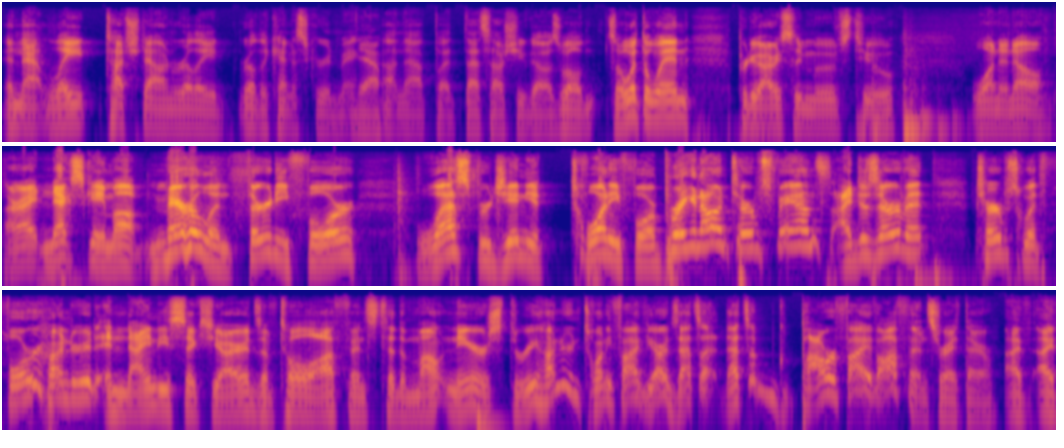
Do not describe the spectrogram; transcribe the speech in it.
and that late touchdown really really kind of screwed me Yeah. on that. But that's how she goes. Well, so with the win, Purdue obviously moves to one and zero. All right, next game up: Maryland thirty four, West Virginia twenty four. Bring it on, Terps fans! I deserve it. Terps with four hundred and ninety six yards of total offense to the Mountaineers three hundred and twenty five yards. That's a that's a power five offense right there. I I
